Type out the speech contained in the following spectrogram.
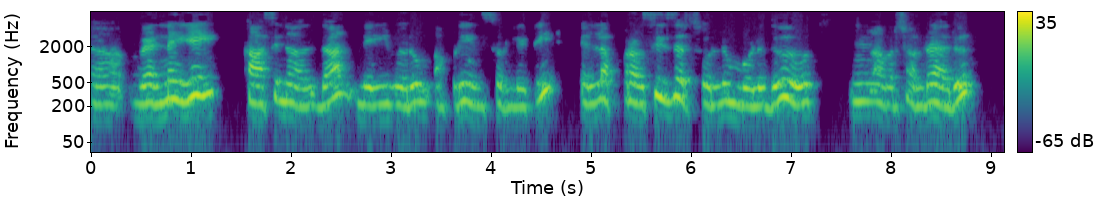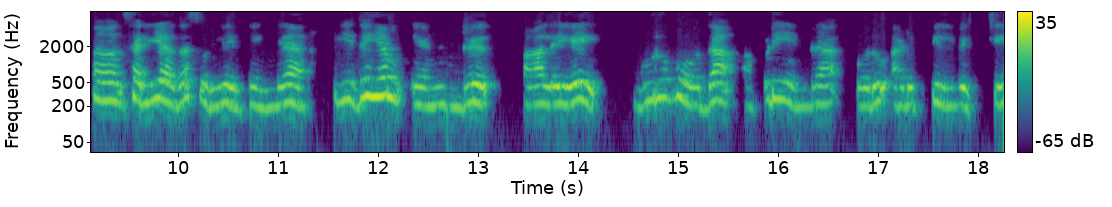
அஹ், வெண்ணெயை காசினால்தான் நெய் வரும் அப்படின்னு சொல்லிட்டு எல்லா ப்ரொசீஜர் சொல்லும் பொழுது உம், அவர் சொல்றாரு ஆஹ், சரியாக சொல்லியிருக்கீங்க. இதயம் என்று பாலையை குருபோதா அப்படி என்ற ஒரு அடுப்பில் வச்சு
